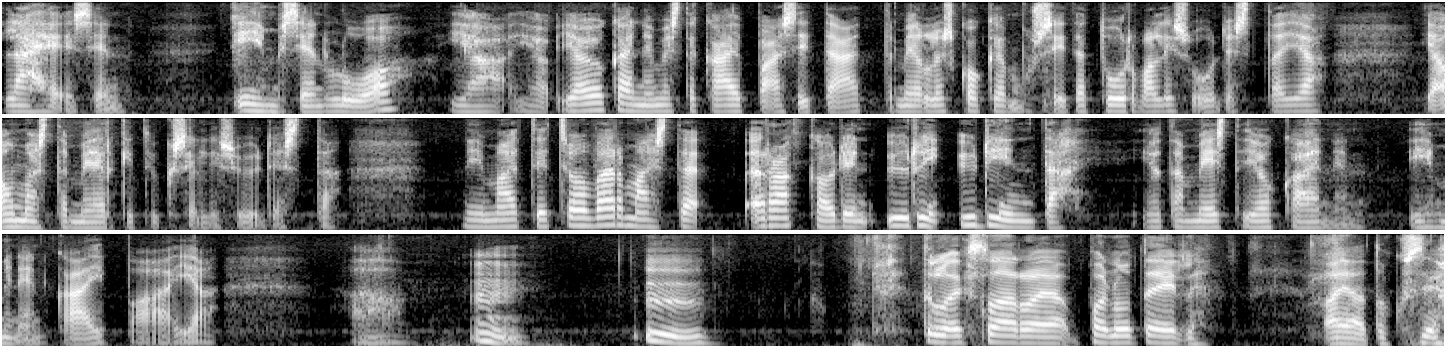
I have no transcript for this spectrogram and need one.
läheisen ihmisen luo. Ja, ja, ja jokainen meistä kaipaa sitä, että meillä olisi kokemus siitä turvallisuudesta ja, ja omasta merkityksellisyydestä. Niin mä ajattelin, että se on varmaan sitä rakkauden ydintä, jota meistä jokainen ihminen kaipaa. Ja, uh, mm. Mm. Tuleeko Saara ja Panu teille ajatuksia?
